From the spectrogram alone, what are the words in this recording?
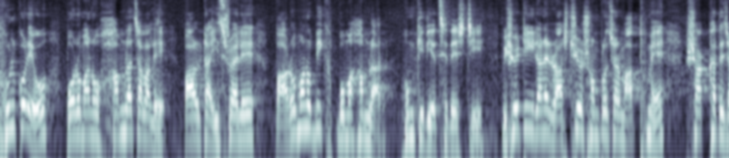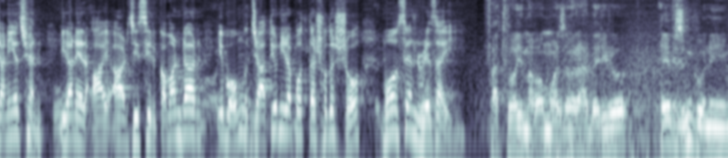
ভুল করেও পরমাণু হামলা চালালে পাল্টা ইসরায়েলে পারমাণবিক বোমা হামলার হুমকি দিয়েছে দেশটি বিষয়টি ইরানের রাষ্ট্রীয় সম্প্রচার মাধ্যমে সাক্ষাতে জানিয়েছেন ইরানের আইআরজিসির কমান্ডার এবং জাতীয় নিরাপত্তা সদস্য মোহসেন রেজাই فتوای مقام معظم رهبری رو حفظ میکنیم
